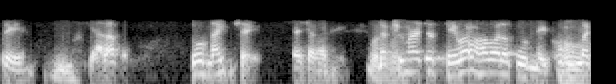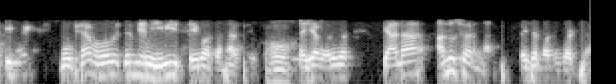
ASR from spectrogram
प्रेम. याला तो नाहीच आहे त्याच्यामध्ये. लक्ष्मणाच्या सेवाभावाला तो नाही तो हो. म्हणला की मी मोठ्या भावाचं नेहमी सेवा करणार. हो त्याच्याबरोबर त्याला अनुसरणार त्याच्या पाठोपाठला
